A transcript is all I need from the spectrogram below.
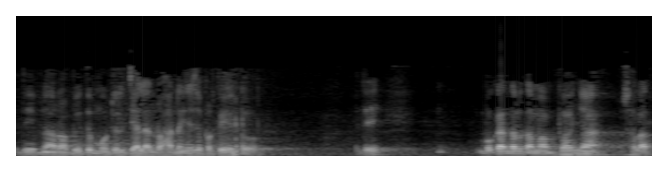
Jadi Ibn Arabi itu model jalan rohaninya seperti itu. Jadi bukan terutama banyak salat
